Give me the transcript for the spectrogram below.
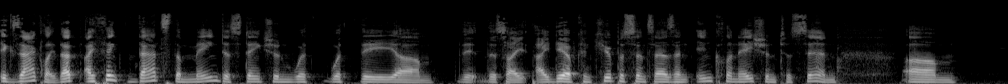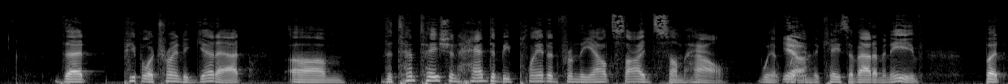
exactly that i think that's the main distinction with with the um the, this idea of concupiscence as an inclination to sin um that people are trying to get at um the temptation had to be planted from the outside somehow when, when- Yeah. in the case of adam and eve but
